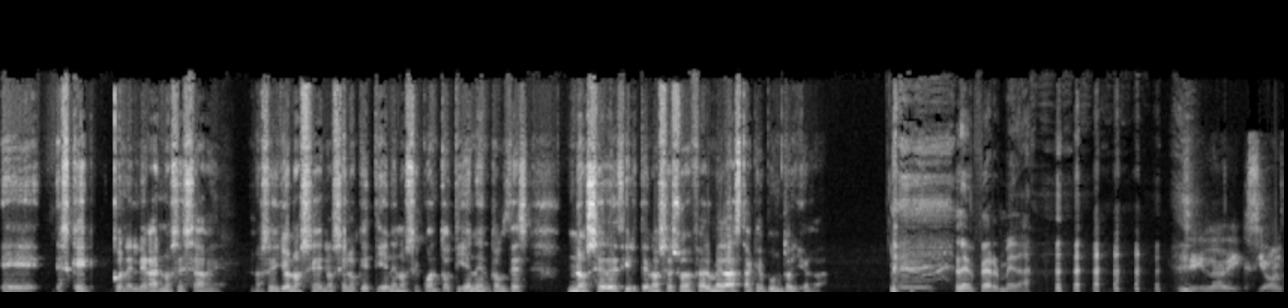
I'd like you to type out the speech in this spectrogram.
Eh, es que con el Negas no se sabe. No sé, yo no sé, no sé lo que tiene, no sé cuánto tiene, entonces no sé decirte, no sé su enfermedad hasta qué punto llega. La enfermedad. Sí, la adicción.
